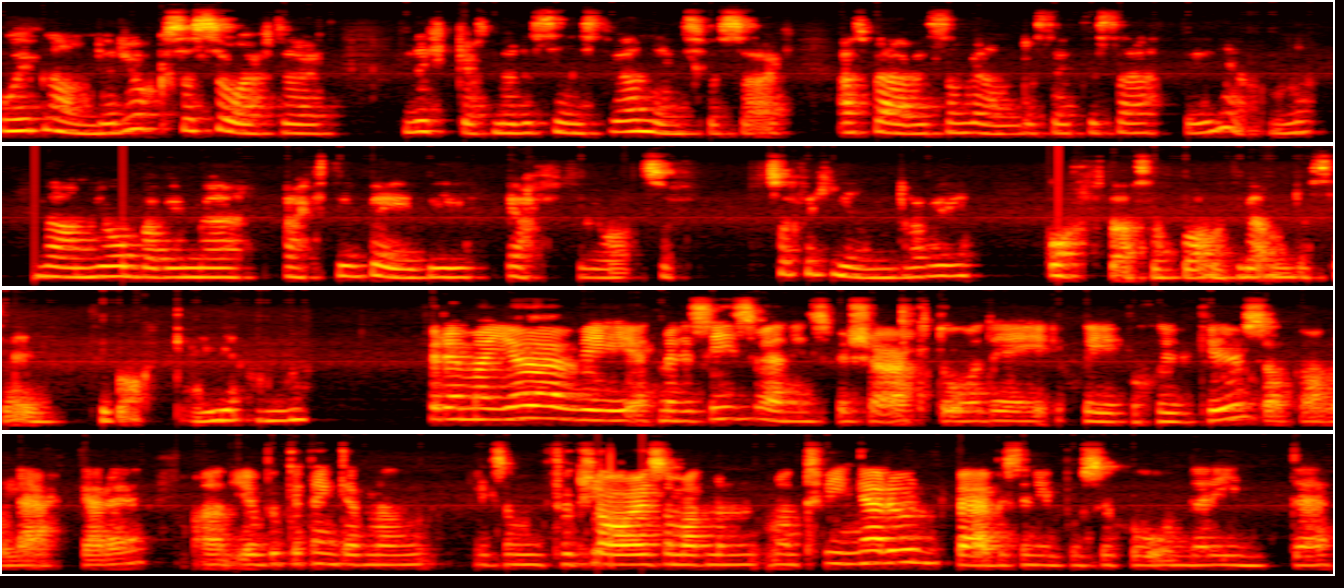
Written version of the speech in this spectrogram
Och ibland är det också så efter ett lyckat medicinskt vändningsförsök att bebisen vänder sig till säte igen. Men jobbar vi med Active Baby efteråt så, så förhindrar vi oftast att barnet vänder sig tillbaka igen. För det man gör vid ett medicinskt vändningsförsök då, det sker på sjukhus och av läkare. Jag brukar tänka att man liksom förklarar som att man, man tvingar runt bebisen i en position där det inte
